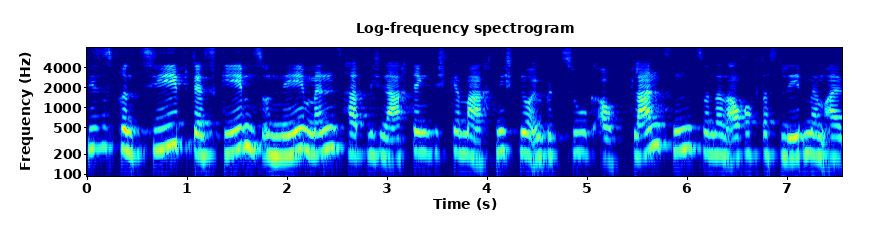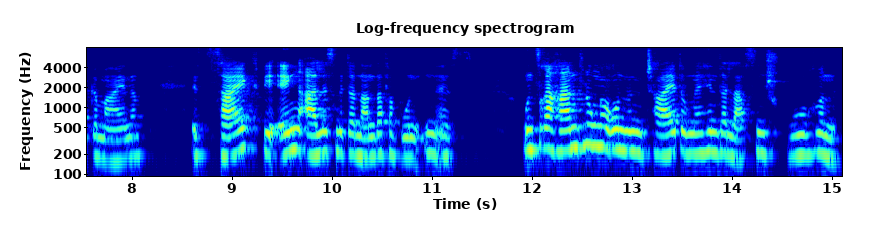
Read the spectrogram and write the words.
Dieses Prinzip des Gebens und Nehmens hat mich nachdenklich gemacht, nicht nur in Bezug auf Pflanzen, sondern auch auf das Leben im Allgemeinen. Es zeigt, wie eng alles miteinander verbunden ist. Unsere Handlungen und Entscheidungen hinterlassen Spuren,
